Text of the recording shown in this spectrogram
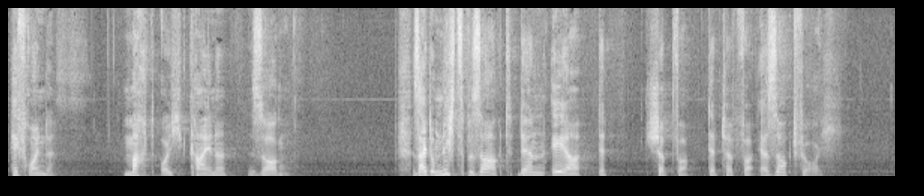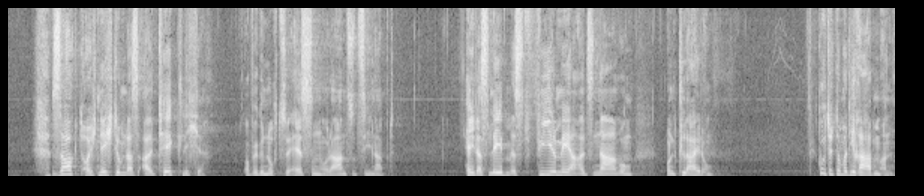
Hey Freunde, macht euch keine Sorgen. Seid um nichts besorgt, denn er, der Schöpfer, der Töpfer, er sorgt für euch. Sorgt euch nicht um das Alltägliche, ob ihr genug zu essen oder anzuziehen habt. Hey, das Leben ist viel mehr als Nahrung und Kleidung. Guckt euch doch mal die Raben an.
